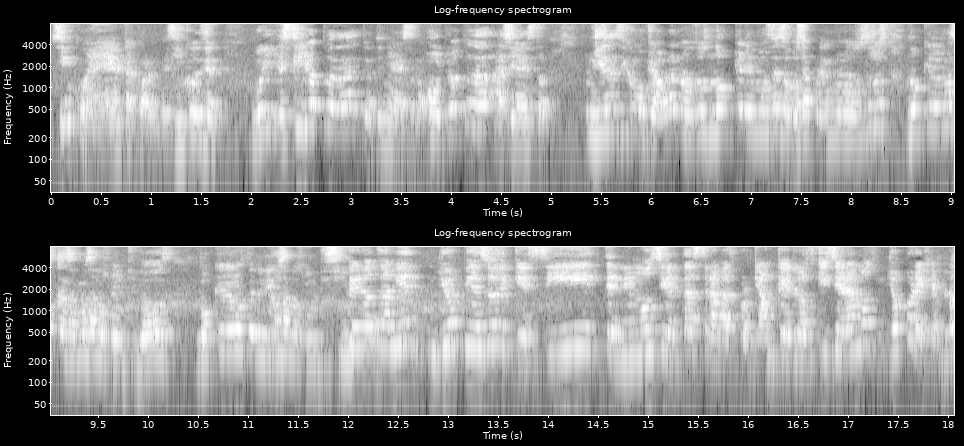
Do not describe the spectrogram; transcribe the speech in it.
50, 45, dicen, güey, es que yo a tu edad yo tenía esto, ¿no? O yo a tu edad hacía esto. Y es así como que ahora nosotros no queremos eso. O sea, por ejemplo, nosotros no queremos casarnos a los 22, no queremos tener hijos a los 25. Pero también yo pienso de que sí tenemos ciertas trabas, porque aunque los quisiéramos, yo por ejemplo,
